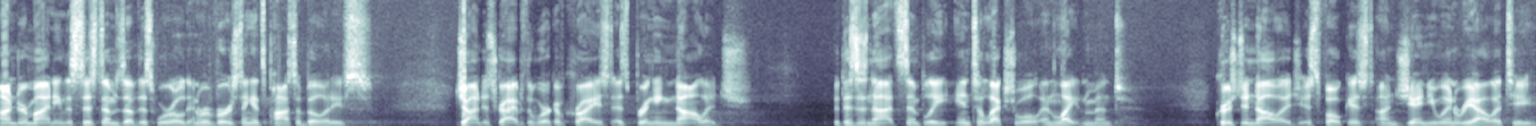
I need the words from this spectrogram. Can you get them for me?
undermining the systems of this world and reversing its possibilities. John describes the work of Christ as bringing knowledge, but this is not simply intellectual enlightenment. Christian knowledge is focused on genuine reality.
